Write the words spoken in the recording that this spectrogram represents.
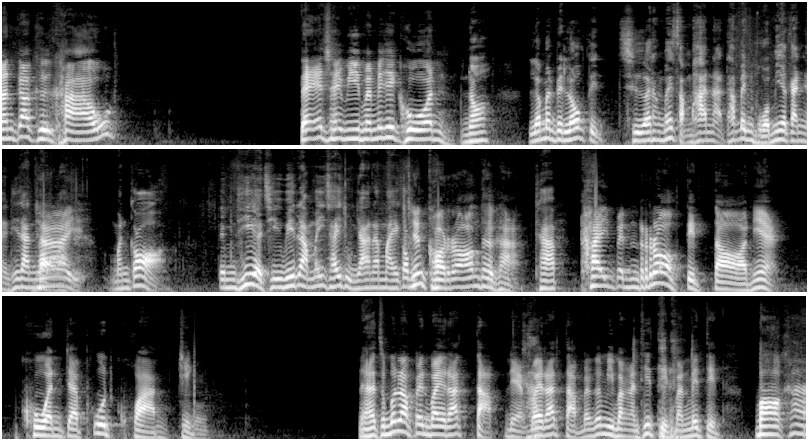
มันก็คือเขา แต่ HIV มันไม่ใช่คุณเนาะแล้วมันเป็นโรคติดเชื้อทางเพศสัมพันธ์อะถ้าเป็นผัวเมียกันอย่างที่ท่านบอกใช่อะ มันก็เต็มที่กับชีวิตอะไม่ใช้ถุงยางอนามัยก็งั้นขอร้องเธอะค่ะ ครับ ใครเป็นโรคติดต่อเนี่ยควรจะพูดความจริงนะสมมติเราเป็นไวรัสตับเนี่ยครับ ไวรัสตับมันก็มีบางอันที่ติด มันไม่ติด บอกค่ะ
